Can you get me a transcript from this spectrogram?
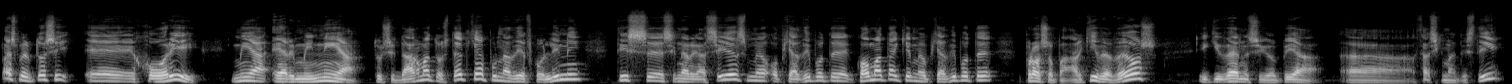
Πάση περιπτώσει ε, χωρί μια ερμηνεία του συντάγματος τέτοια που να διευκολύνει τις ε, συνεργασίες με οποιαδήποτε κόμματα και με οποιαδήποτε πρόσωπα. Αρκεί βεβαίως η κυβέρνηση η οποία ε, θα σχηματιστεί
